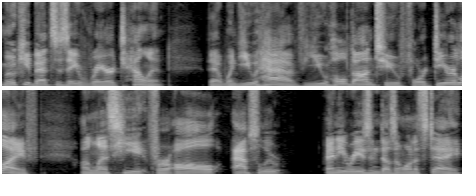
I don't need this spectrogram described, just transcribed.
Mookie Betts is a rare talent that when you have, you hold on to for dear life, unless he, for all absolute any reason, doesn't want to stay.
